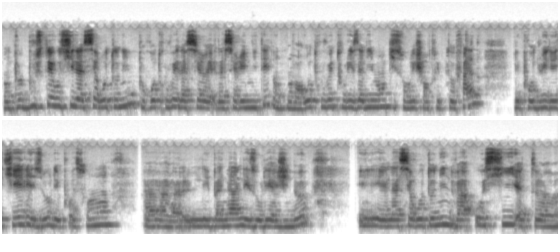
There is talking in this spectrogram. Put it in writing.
On peut booster aussi la sérotonine pour retrouver la, sérénité. Donc, on va retrouver tous les aliments qui sont riches en tryptophane, les produits laitiers, les œufs, les poissons, euh, les bananes, les oléagineux. Et la sérotonine va aussi être euh,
